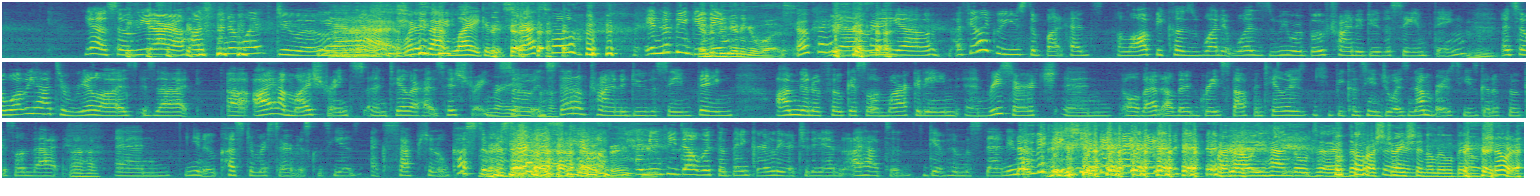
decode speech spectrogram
Yeah, so we are a husband and wife duo. Yeah. what is that like? Is it stressful? In the beginning. in the beginning, beginning it was okay. yeah, we. Uh, I feel like we used to butt heads a lot because what it was, we were both trying to do the same thing, and so what we had to realize is that. Uh, I have my strengths and Taylor has his strengths. Right. So instead of trying to do the same thing, I'm going to focus on marketing and research and all that other great stuff. And Taylor's, because he enjoys numbers, he's going to focus on that. And, you know, customer service because he has exceptional customer service skills. I mean, he dealt with the bank earlier today, and I had to give him a standing ovation. For how he handled uh, the frustration a little bit, I'm sure.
